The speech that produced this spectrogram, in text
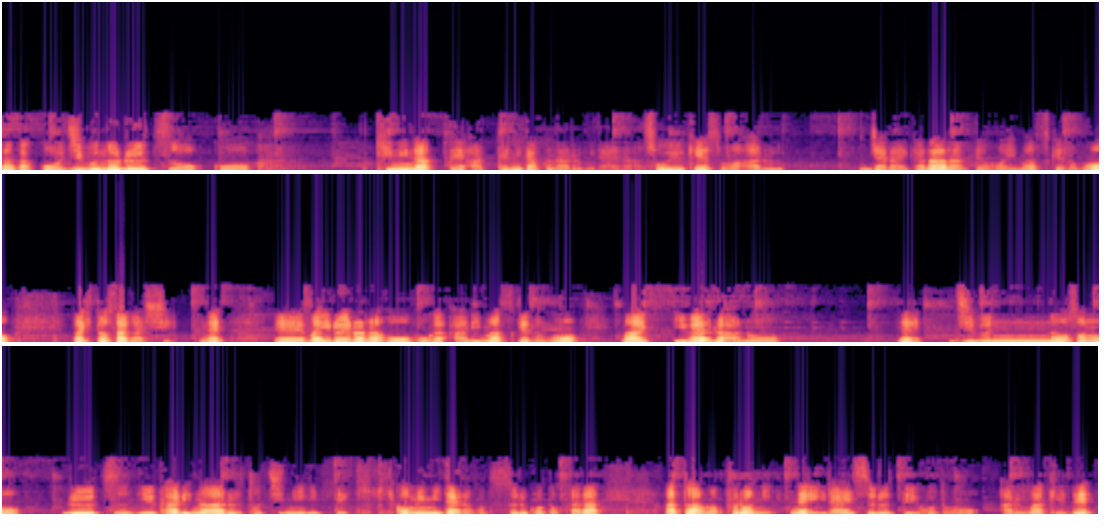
なんかこう自分のルーツをこう、気になって会ってみたくなるみたいな、そういうケースもあるじゃないかななんて思いますけども、まあ人探し、ね、えー、まあいろいろな方法がありますけども、まあいわゆるあの、ね、自分のそのルーツ、ゆかりのある土地に行って聞き込みみたいなことすることから、あとはまあプロにね、依頼するっていうこともあるわけで、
